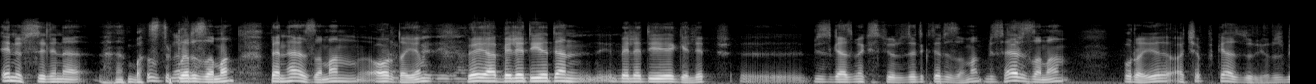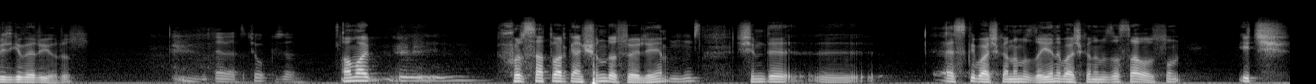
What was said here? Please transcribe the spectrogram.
en üst ziline bastıkları zaman ben her zaman oradayım. Veya belediyeden belediyeye gelip e, biz gezmek istiyoruz dedikleri zaman biz her zaman burayı açıp gezdiriyoruz, bilgi veriyoruz. Evet çok güzel. Ama e, fırsat varken şunu da söyleyeyim. Hı hı. Şimdi e, eski başkanımız da yeni başkanımız da sağ olsun iç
